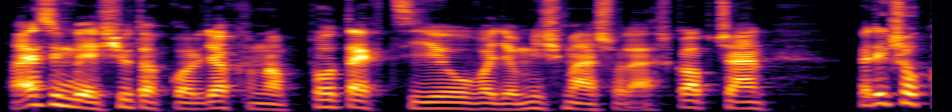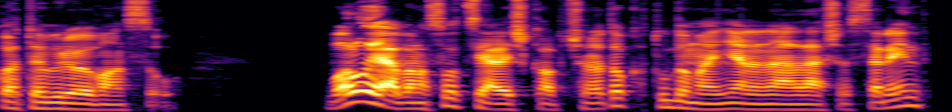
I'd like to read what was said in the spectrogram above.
Ha eszünkbe is jut, akkor gyakran a protekció vagy a mismásolás kapcsán, pedig sokkal többről van szó. Valójában a szociális kapcsolatok a tudomány jelenállása szerint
